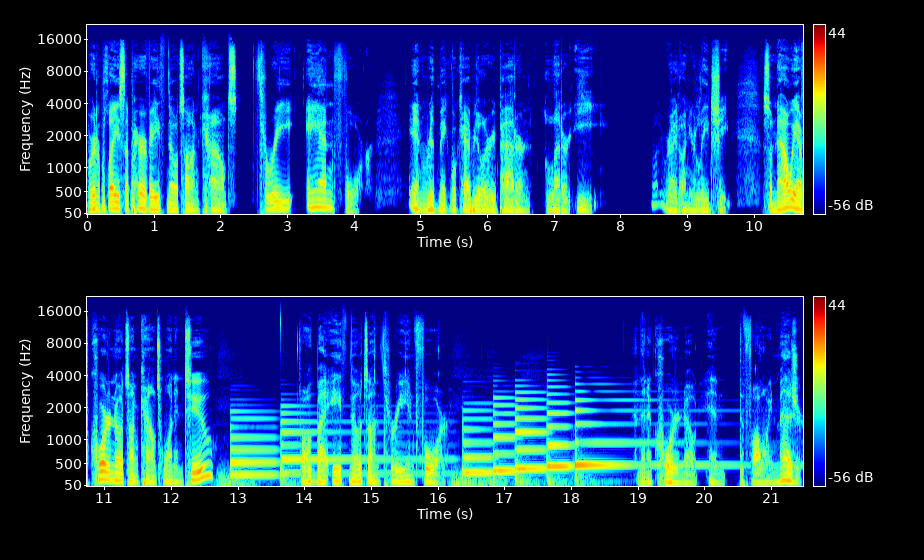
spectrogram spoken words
We're going to place a pair of eighth notes on counts three and four in rhythmic vocabulary pattern letter E right on your lead sheet. So now we have quarter notes on counts one and two, followed by eighth notes on three and four, and then a quarter note in the following measure.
